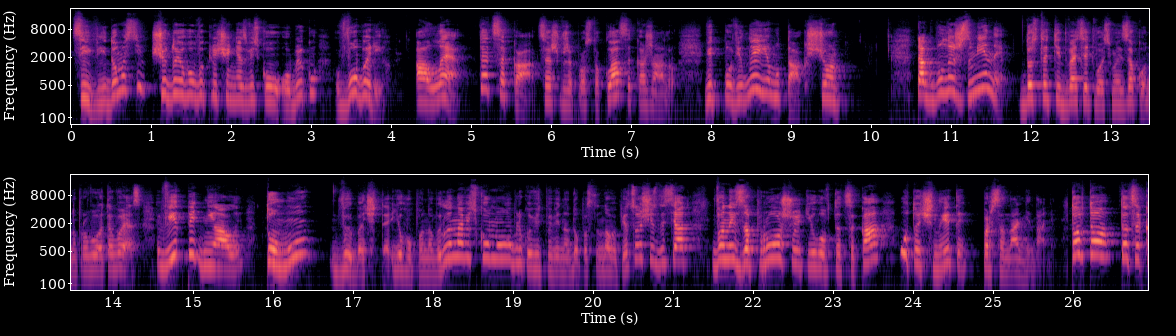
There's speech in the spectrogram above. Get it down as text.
ці відомості щодо його виключення з військового обліку в оберіг. Але ТЦК, це ж вже просто класика жанру, відповіли йому так, що. Так були ж зміни до статті 28 закону про ВОТВС. Вік підняли, тому, вибачте, його поновили на військовому обліку відповідно до постанови 560. Вони запрошують його в ТЦК уточнити персональні дані. Тобто ТЦК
